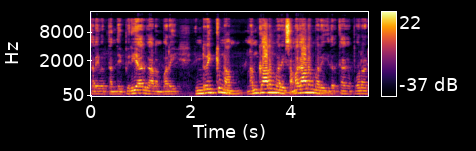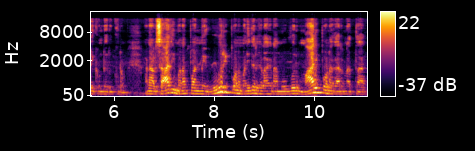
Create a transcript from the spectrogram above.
தலைவர் தந்தை பெரியார் காலம் வரை இன்றைக்கும் நாம் நம் காலம் வரை சமகாலம் வரை இதற்காக போராடி கொண்டு இருக்கிறோம் ஆனால் சாதி மனப்பான்மை ஊறிப்போன மனிதர்களாக நாம் ஒவ்வொரு மாறிப்போன காரணத்தால்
